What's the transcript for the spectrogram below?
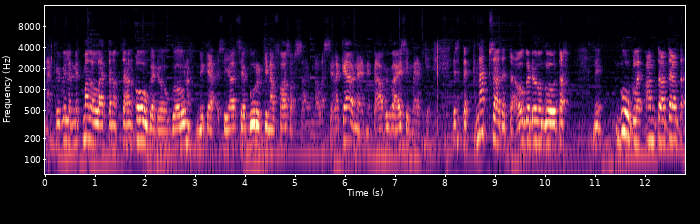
näkyville. Nyt mä olen laittanut tähän Ouagadougou'n, mikä sijaitsee Burkina Fasossa. En ole siellä käyneet, niin tää on hyvä esimerkki. Ja sitten knapsautetaan Ouagadougouta, niin Google antaa täältä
